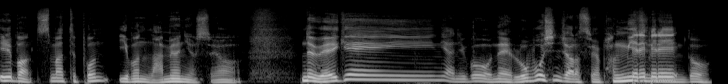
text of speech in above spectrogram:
1번 스마트폰 2번 라면이었어요. 근데 외계인이 아니고 네 로봇인 줄 알았어요. 삐리삐리. 박미진님도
